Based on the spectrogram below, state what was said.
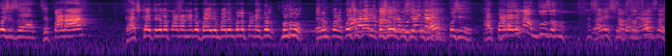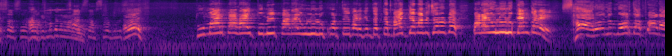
কইছে, স্যার। যে পাড়া ঘাস খাইতে গেলে পাড়ার নাকি বাইরে বাইরে করলে পাড়াই গেল এরকম করে। কইছে কইছে, কইছে, কইছে, আর পাড়ার বুঝো। না বুঝো। আরে তোমার পাড়ায় তুমি পাড়ায় উলুলু করতেই পারে কিন্তু একটা মাইকা মানুষের উপরে পাড়ায় উলুলু কেন করে? স্যার, হইল মর্দা পাড়া,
